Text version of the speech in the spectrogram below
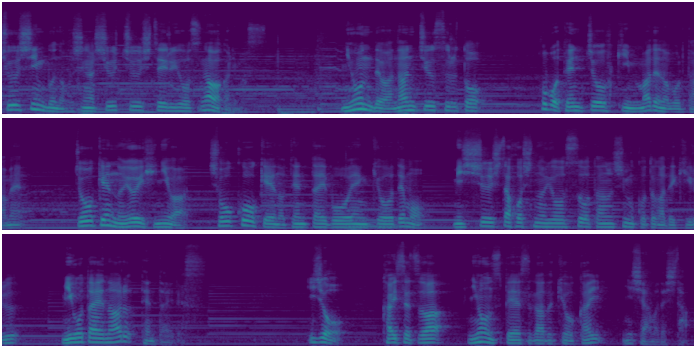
中心部の星が集中している様子がわかります。日本では南中するとほぼ天頂付近まで登るため条件の良い日には小口径の天体望遠鏡でも密集した星の様子を楽しむことができる見応えのある天体です。以上解説は日本スペースガード協会西山でした。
